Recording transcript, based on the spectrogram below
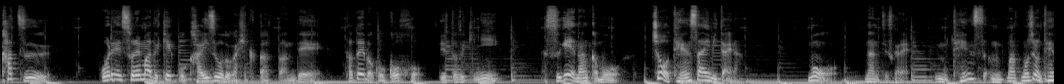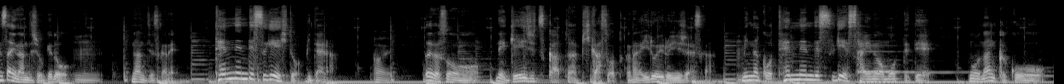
かつ俺それまで結構解像度が低かったんで例えばこうゴッホって言った時にすげえなんかもう超天才みたいなもうなんていうんですかね。うん天才、まあ、もちろん天才なんでしょうけどうん。ていうんですかね。天然ですげえ人みたいな。はい。例えばその、ね、芸術家とかピカソとかなんかいろいろ言うじゃないですか。みんなこう天然ですげえ才能を持っててもうなんかこ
